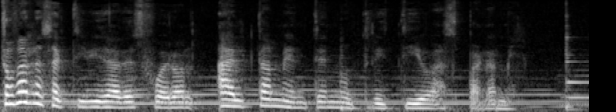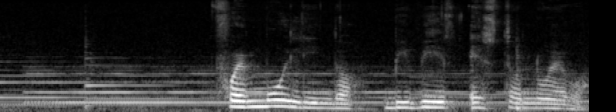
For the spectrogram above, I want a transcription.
Todas las actividades fueron altamente nutritivas para mí fue muy lindo vivir esto nuevo.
